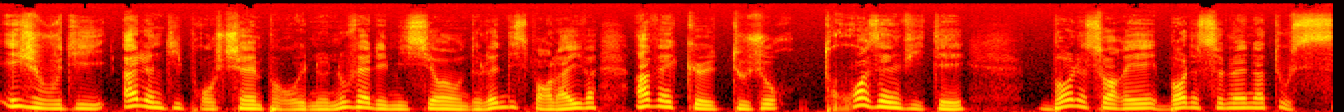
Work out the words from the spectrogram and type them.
Et je vous dis à lundi prochain pour une nouvelle émission de Lundi Sport Live avec toujours trois invités. Bonne soirée, bonne semaine à tous.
